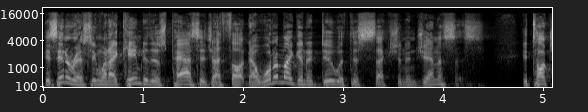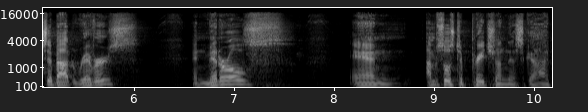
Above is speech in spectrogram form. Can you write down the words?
It's interesting, when I came to this passage, I thought, now what am I going to do with this section in Genesis? It talks about rivers and minerals, and I'm supposed to preach on this, God.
